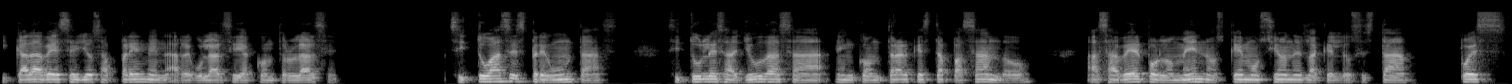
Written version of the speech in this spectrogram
y cada vez ellos aprenden a regularse y a controlarse. Si tú haces preguntas, si tú les ayudas a encontrar qué está pasando, a saber por lo menos qué emoción es la que los está, pues,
